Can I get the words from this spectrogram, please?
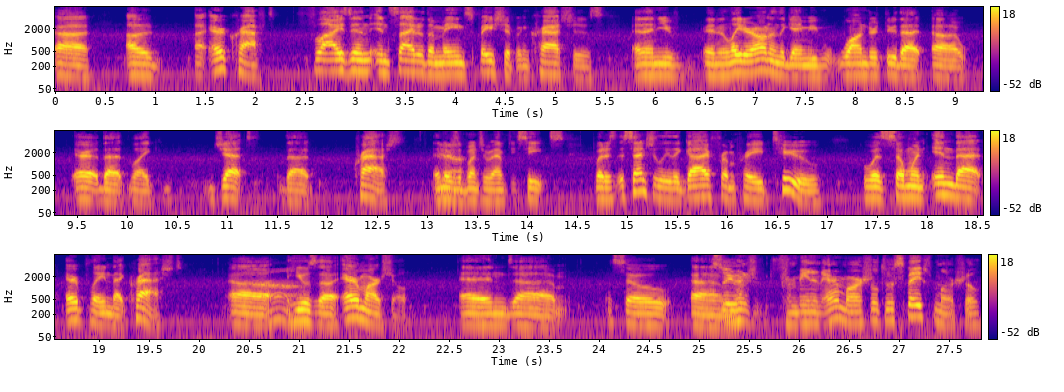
uh, a, a aircraft flies in inside of the main spaceship and crashes, and then you and then later on in the game you wander through that uh, air, that like jet that crashed, and there's a bunch of empty seats. But it's essentially the guy from Prey Two was someone in that airplane that crashed. Uh, Oh. He was an air marshal, and um, so um, so you went from being an air marshal to a space marshal,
